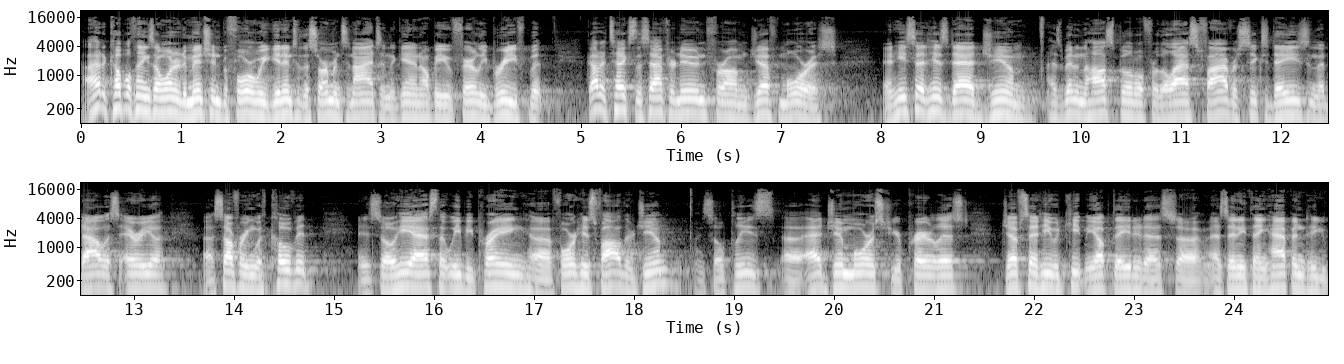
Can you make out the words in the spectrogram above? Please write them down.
I had a couple things I wanted to mention before we get into the sermon tonight, and again, I'll be fairly brief, but got a text this afternoon from Jeff Morris and he said his dad, Jim, has been in the hospital for the last five or six days in the Dallas area, uh, suffering with COVID. And so he asked that we be praying uh, for his father, Jim. And so please uh, add Jim Morris to your prayer list. Jeff said he would keep me updated as, uh, as anything happened. He,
